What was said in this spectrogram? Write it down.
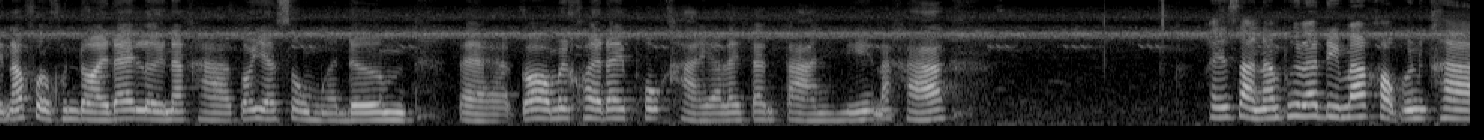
จน้ำฝนคนดอยได้เลยนะคะ ก็ยังส่งเหมือนเดิม แต่ก็ไม่ค่อยได้พกขายอะไรต่างๆอย่างนี้นะคะ ใครสั่งน้ำผึ้งแล้วดีมากขอบคุณค่ะ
